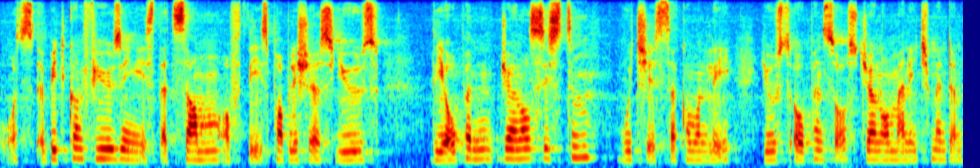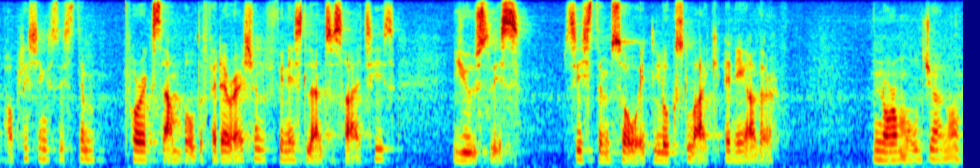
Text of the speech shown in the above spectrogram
what's a bit confusing is that some of these publishers use the open journal system, which is a commonly used open source journal management and publishing system. For example, the Federation of Finnish Learned Societies use this system so it looks like any other normal journal.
